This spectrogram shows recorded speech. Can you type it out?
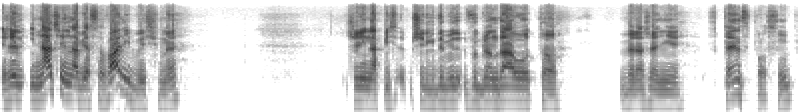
Jeżeli inaczej nawiasowalibyśmy, czyli, napis, czyli gdyby wyglądało to wyrażenie w ten sposób,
